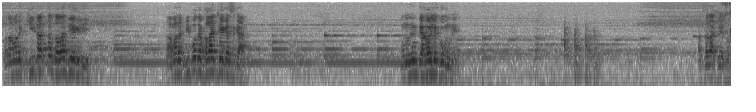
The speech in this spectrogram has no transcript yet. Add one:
তোরা আমাদের কি ডাক্তার ধরা দিয়ে গেলি? আমাদের বিপদে ফেলায় ঠিক আছে গা। কোনোদিন দেখা হইলে কমুনে আচ্ছা রাখি এখন।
